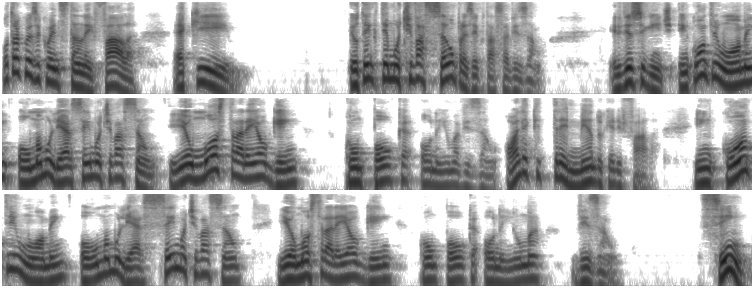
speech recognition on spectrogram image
Outra coisa que o Andy Stanley fala é que eu tenho que ter motivação para executar essa visão. Ele diz o seguinte: encontre um homem ou uma mulher sem motivação, e eu mostrarei alguém com pouca ou nenhuma visão. Olha que tremendo que ele fala. Encontre um homem ou uma mulher sem motivação e eu mostrarei alguém com pouca ou nenhuma visão. Sim,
